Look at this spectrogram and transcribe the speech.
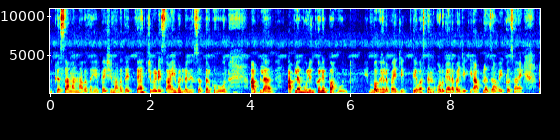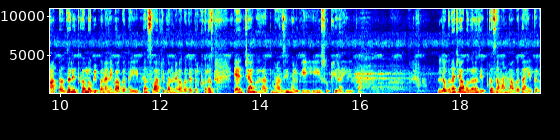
किंवा सामान मागत आहे पैसे मागत आहेत त्याच वेळेस आई वडिलांनी सतर्क होऊन आपल्या आपल्या मुलींकडे पाहून बघायला पाहिजे. तेव्हाच त्यांना ओळखायला पाहिजे की आपलं जावई कसं आहे. आता जर इतका लोभीपणाने वागत आहे इतका स्वार्थीपणाने वागत आहे तर खरंच यांच्या घरात माझी मुलगी ही सुखी राहील का? लग्नाच्या अगोदरच इतकं सामान मागत आहे तर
